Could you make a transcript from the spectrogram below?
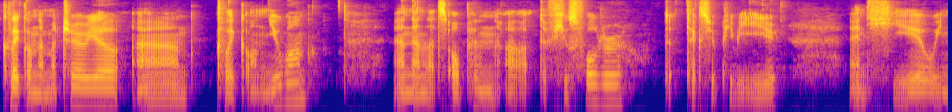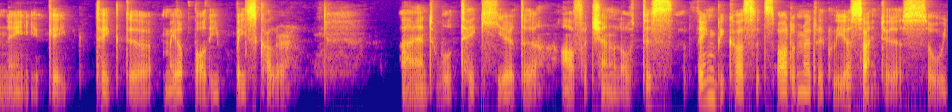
click on the material and click on new one. And then let's open uh, the fuse folder, the texture PBR, and here we take the male body base color and we'll take here the alpha channel of this thing because it's automatically assigned to this. So we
